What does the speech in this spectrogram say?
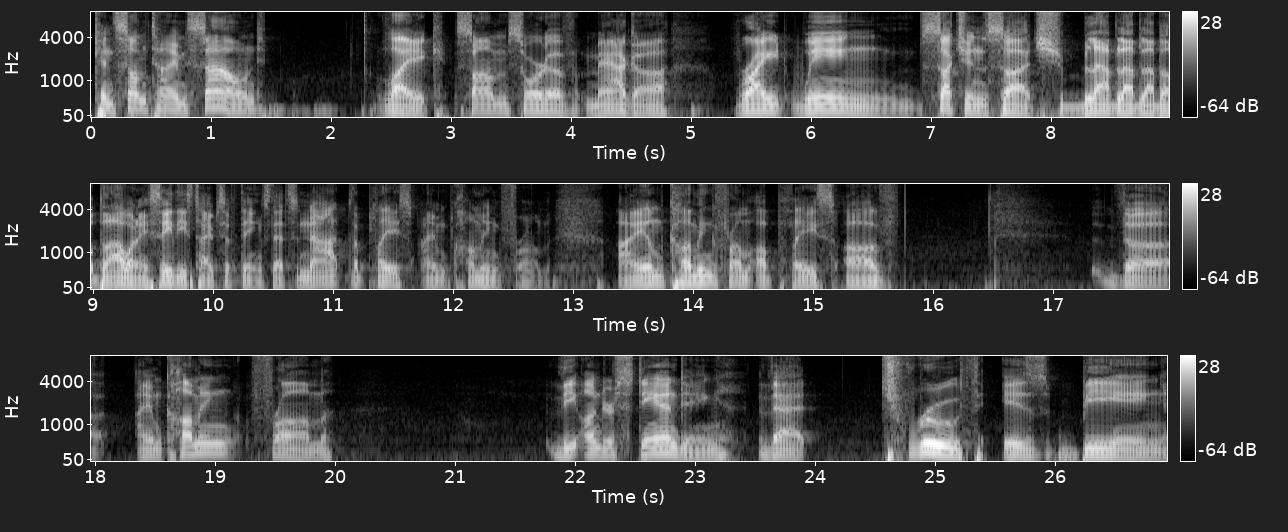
can sometimes sound like some sort of MAGA right wing, such and such, blah, blah, blah, blah, blah, when I say these types of things. That's not the place I'm coming from. I am coming from a place of the I am coming from the understanding that truth is being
